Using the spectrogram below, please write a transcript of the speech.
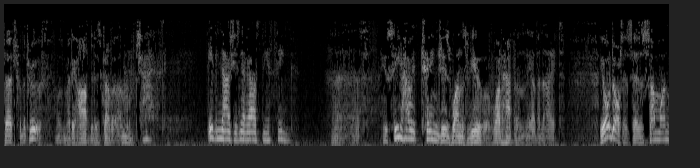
search for the truth. It wasn't very hard to discover. Oh, child. Even now she's never asked me a thing. Yes. You see how it changes one's view of what happened the other night. Your daughter says someone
